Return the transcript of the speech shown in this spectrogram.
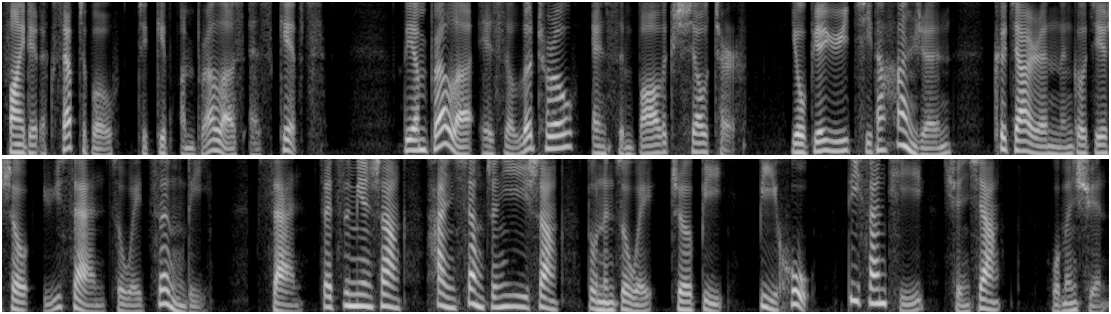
find it acceptable to give umbrellas as gifts. The umbrella is a literal and symbolic shelter. 有别于其他汉人，客家人能够接受雨伞作为赠礼。伞在字面上和象征意义上都能作为遮蔽、庇护。第三题 选项，我们选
